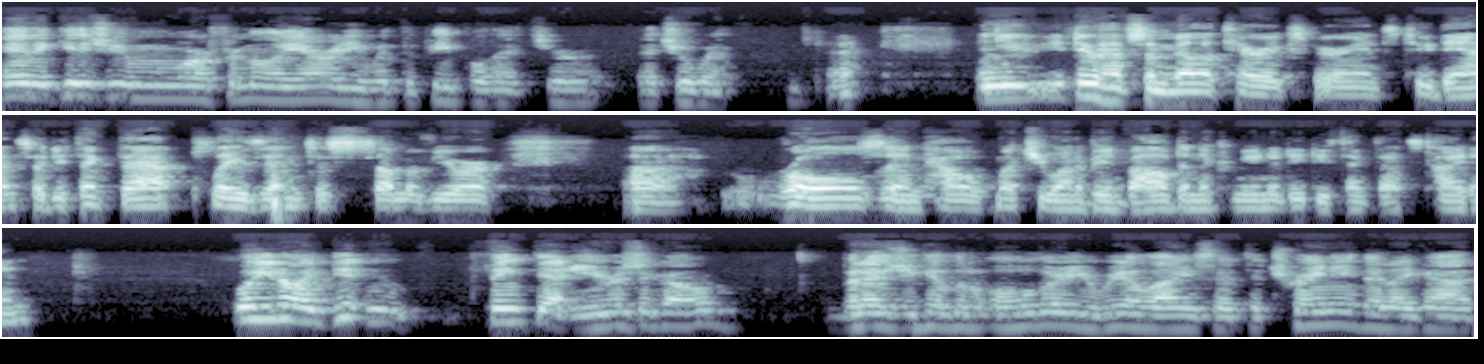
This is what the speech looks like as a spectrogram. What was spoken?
and it gives you more familiarity with the people that you're that you're with. Okay. And you, you do have some military experience too, Dan. So do you think that plays into some of your uh, roles and how much you want to be involved in the community? Do you think that's tied in? Well, you know, I didn't think that years ago, but as you get a little older, you realize that the training that I got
